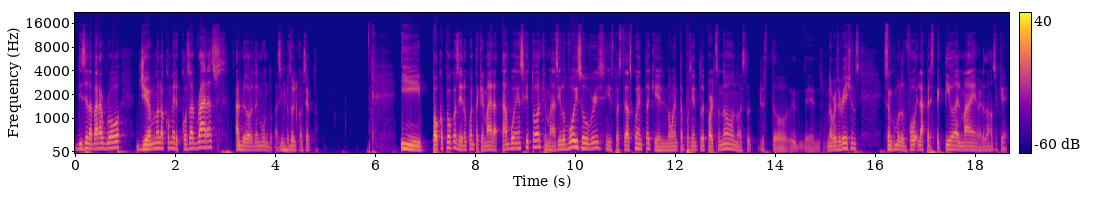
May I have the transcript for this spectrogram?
dice la vara raw, llevémonos a comer cosas raras alrededor del mundo. Así empezó el concepto. Y poco a poco se dieron cuenta que el mae era tan buen escritor que el mae hacía los voiceovers y después te das cuenta que el 90% de Parts Unknown no, esto, esto, de No Reservations son como los la perspectiva del mae, ¿verdad? No sé qué.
